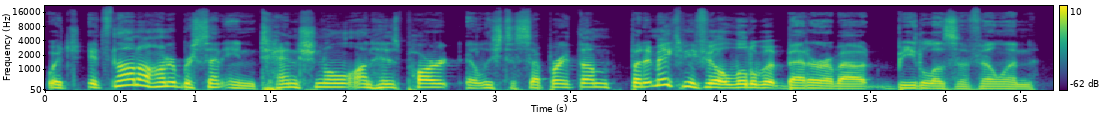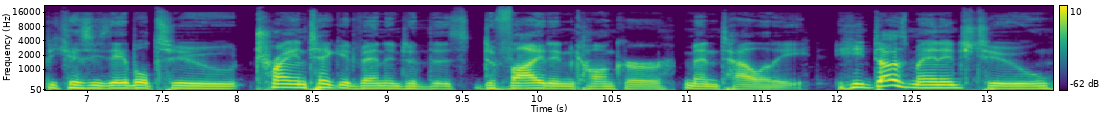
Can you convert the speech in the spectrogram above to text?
which it's not 100% intentional on his part, at least to separate them, but it makes me feel a little bit better about Beetle as a villain because he's able to try and take advantage of this divide and conquer mentality he does manage to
